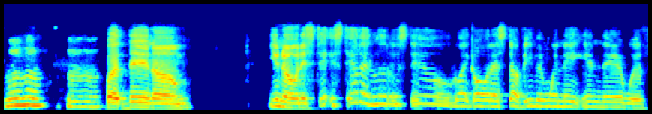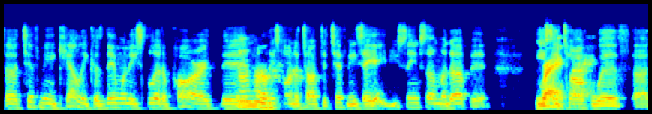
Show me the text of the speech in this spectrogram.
Mm-hmm. Mm-hmm. But then, um, you know, and it's, st- it's still that little, it's still like all that stuff, even when they in there with uh, Tiffany and Kelli, because then when they split apart, then mm-hmm. Molly's going to talk to Tiffany, say, hey, you seen something up? And he right. talk with uh,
